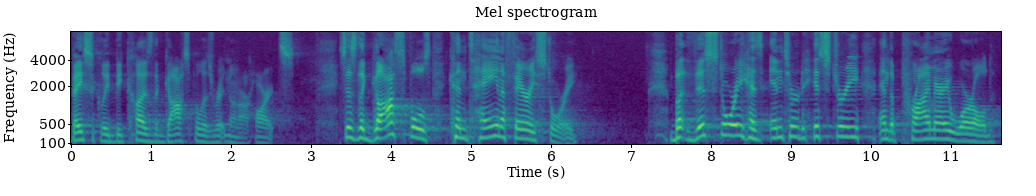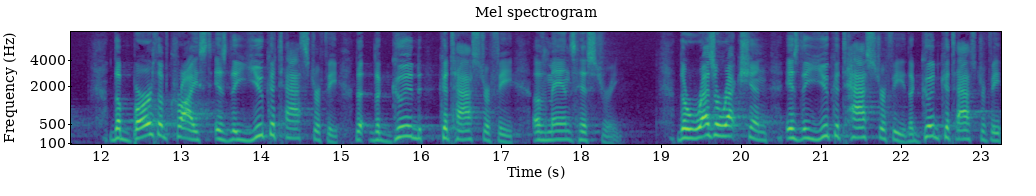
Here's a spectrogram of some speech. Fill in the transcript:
basically because the gospel is written on our hearts. He says, The Gospels contain a fairy story. But this story has entered history and the primary world. The birth of Christ is the eucatastrophe, the, the good catastrophe of man's history. The resurrection is the eucatastrophe, the good catastrophe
